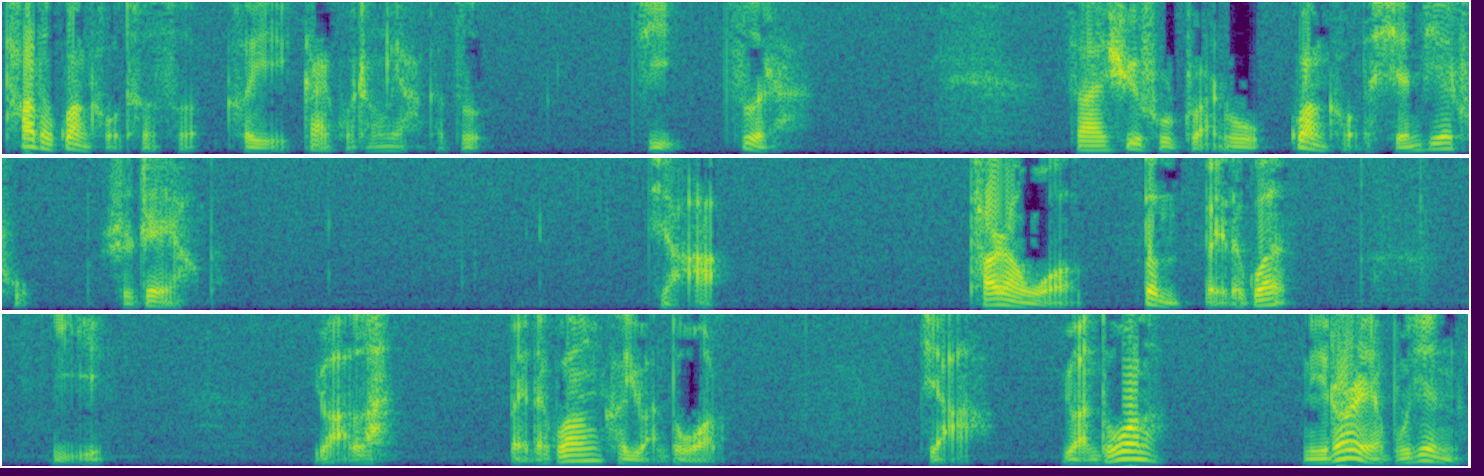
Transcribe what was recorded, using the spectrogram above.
他的贯口特色可以概括成两个字，即自然。在叙述转入贯口的衔接处是这样的：甲，他让我奔北大关。乙，远了，北大关可远多了。甲，远多了，你这儿也不近呢。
